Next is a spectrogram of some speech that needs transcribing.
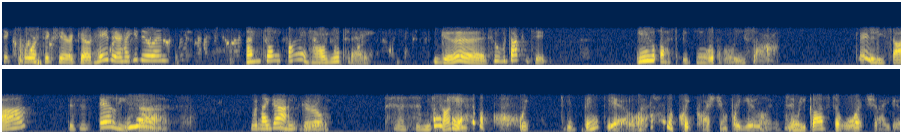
six four six area code. Hey there, how you doing? I'm doing fine. How are you today? Good. Who are we talking to? You are speaking with Lisa. Hey, Lisa. This is Elisa. Yes. What nice you got, girl? Nice to meet Okay, I have a quick. Thank you. I have a quick question for you in regards to what should I do.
